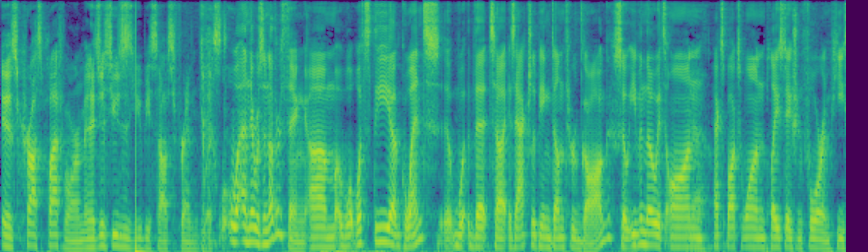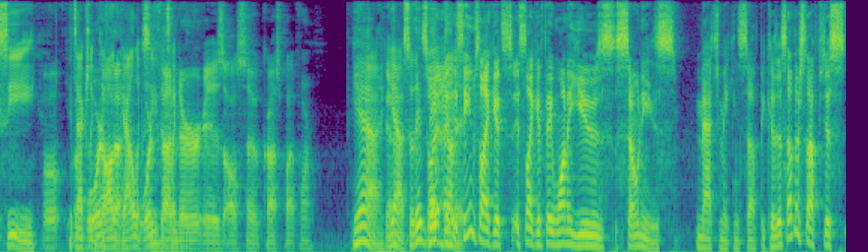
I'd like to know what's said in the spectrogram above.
is cross-platform, and it just uses Ubisoft's friend list. Well, and there was another thing. Um, what's the uh, Gwent w- that uh, is actually being done through GOG? So even though it's on Xbox One, PlayStation 4, and PC, it's actually War GOG Thu- Galaxy. War that's like, Thunder is also cross-platform. yeah, yeah, So they've, So they've it, done it it. seems like it's it's like if they want to use Sony's matchmaking stuff because this other stuff just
